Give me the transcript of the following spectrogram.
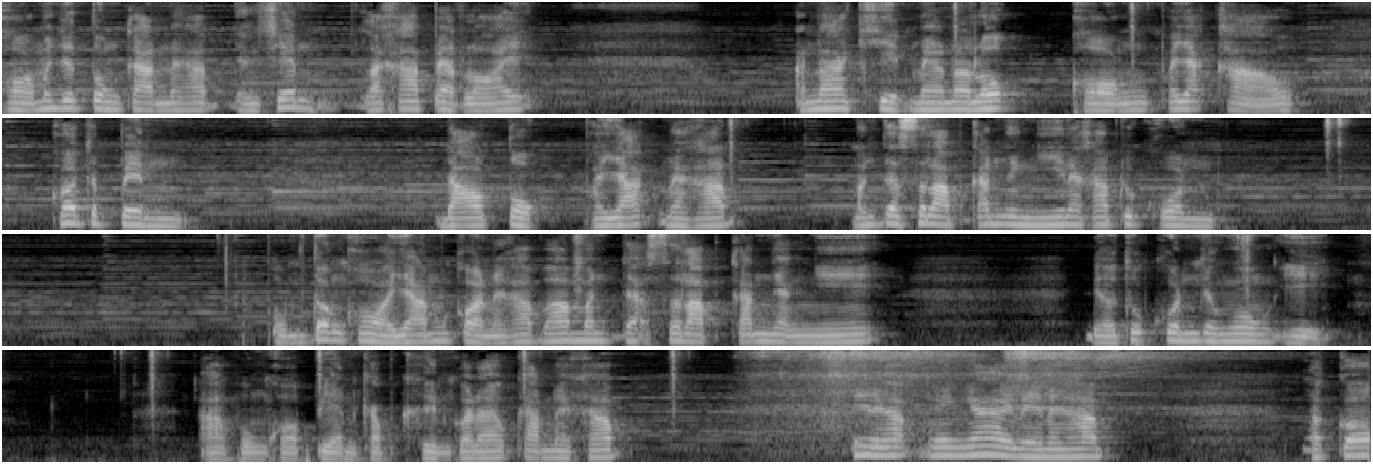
ของมันจะตรงกันนะครับ อย่างเช่น ราคา 800อนาขีดแมวนรกของพยักขาว ก็จะเป็นดาวตกพยักนะครับ มันจะสลับกันอย่างนี้นะครับ ทุกคน ผมต้องขอย้ำก่อนนะครับ ว่ามันจะสลับกันอย่างนี้ เดี๋ยวทุกคนจะงงอีก อ่าผมขอเปลี่ยนกลับคืนก็แล้วกันนะครับ นี่นะครับง่าย ๆเลยนะครับ แล้วก็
